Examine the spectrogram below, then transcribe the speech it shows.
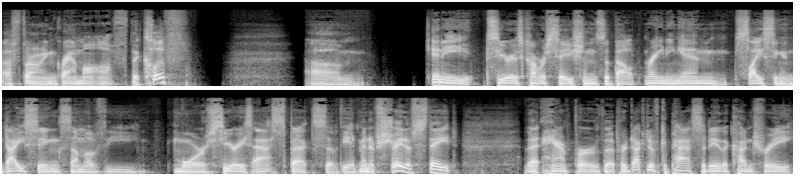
of throwing grandma off the cliff. Um, any serious conversations about reining in, slicing and dicing some of the more serious aspects of the administrative state that hamper the productive capacity of the country,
